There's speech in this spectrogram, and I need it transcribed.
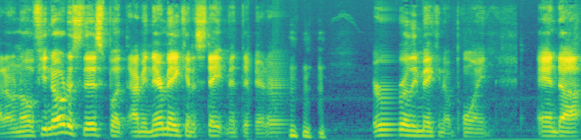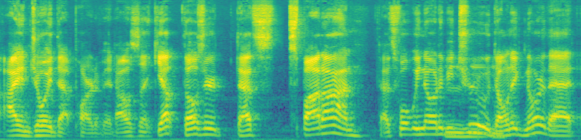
I don't know if you noticed this, but I mean they're making a statement there. They're, they're really making a point and uh, I enjoyed that part of it. I was like, "Yep, those are that's spot on. That's what we know to be true. Mhm. Don't ignore that."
